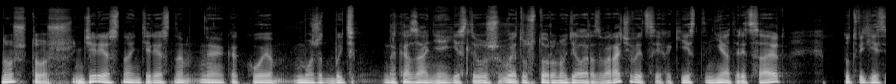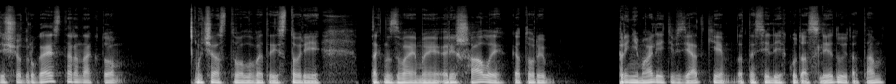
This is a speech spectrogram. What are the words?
Ну что ж, интересно, интересно, э, какое может быть наказание, если уж в эту сторону дело разворачивается, и хоккеисты не отрицают. Тут ведь есть еще другая сторона, кто участвовал в этой истории, так называемые решалы, которые принимали эти взятки, относили их куда следует, а там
